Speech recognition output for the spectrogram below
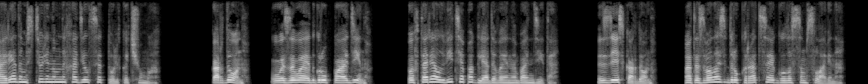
А рядом с Тюрином находился только Чума. «Кордон, вызывает группа один», — повторял Витя, поглядывая на бандита. «Здесь кордон», — отозвалась вдруг рация голосом Славина.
